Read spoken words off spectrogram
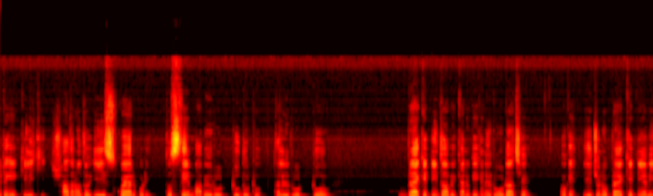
এটাকে কী লিখি? সাধারণত এ স্কোয়ার করি। তো সেমভাবে রুট টু দুটো, তাহলে রুট টু ব্র্যাকেট নিতে হবে, কেন কি এখানে রুট আছে। ওকে, এর জন্য ব্র্যাকেট নিয়ে আমি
